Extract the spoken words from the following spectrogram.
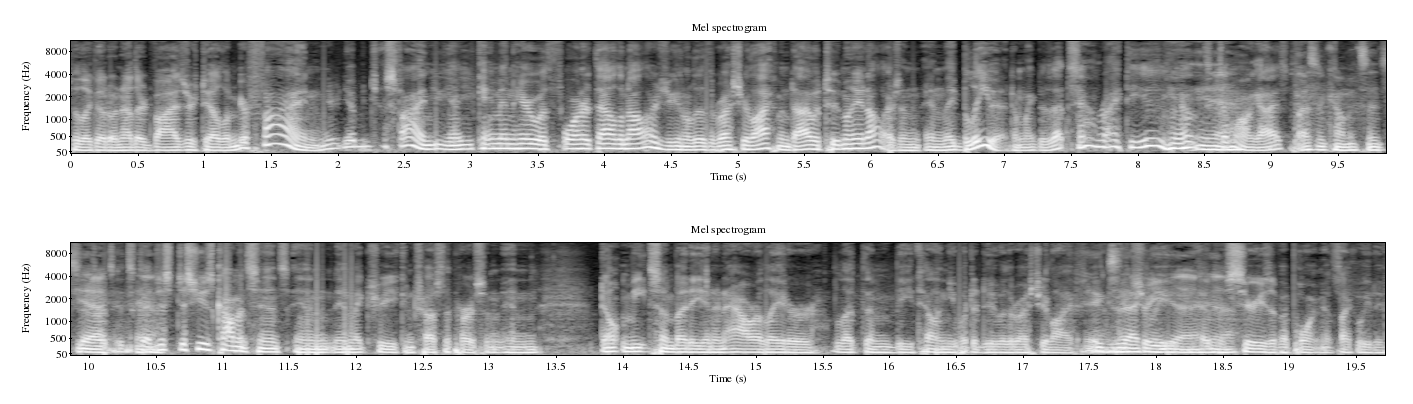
So they go to another advisor, tell them, "You're fine. You're, you'll be just fine. You, you know, you came in here with four hundred thousand dollars. You're going to live the rest of your life and die with two million dollars." And, and they believe it. I'm like, "Does that sound right to you? You know, it's- Come on, guys. Apply some common sense. So yeah, it's, it's yeah. Just just use common sense and, and make sure you can trust the person and don't meet somebody and an hour later let them be telling you what to do with the rest of your life. You know, make sure Exactly, you yeah, have yeah. a series of appointments like we do.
